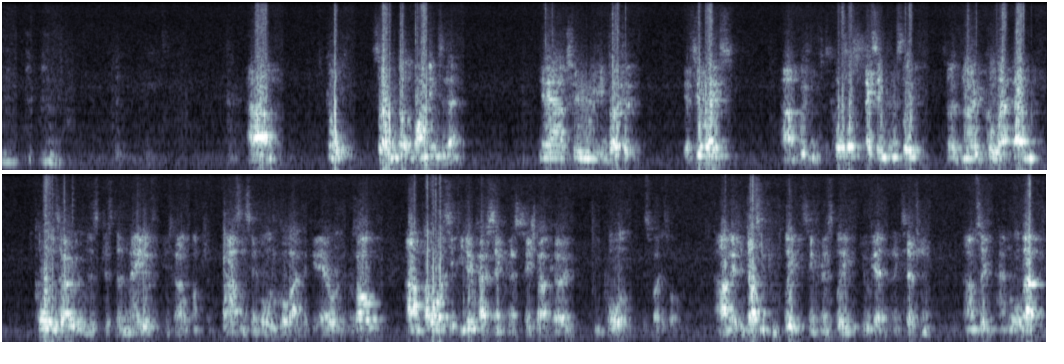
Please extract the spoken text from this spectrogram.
Um, cool. So we've got the bindings in there. Now to invoke it, we have two ways. Um, we can just call it asynchronously, so no callback pattern. Call it as though it was just a native internal function. Nice and simple, and call back with your error resolved. Um, otherwise, if you do have synchronous C-sharp code, you call it this way as well. Um, if it doesn't complete synchronously, you'll get an exception, um, so you can handle all that.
